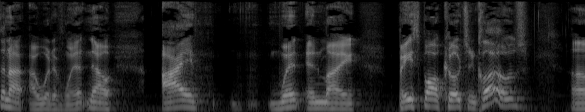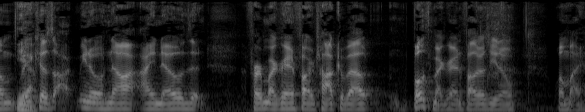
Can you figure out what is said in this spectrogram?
then I, I would have went. Now I went in my baseball coach and clothes um, Yeah. because I, you know now I know that I've heard my grandfather talk about both my grandfathers. You know, well my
